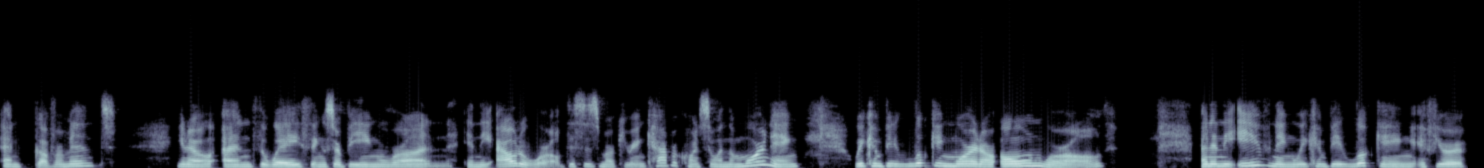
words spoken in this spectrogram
And government you know, and the way things are being run in the outer world. This is Mercury and Capricorn. So in the morning, we can be looking more at our own world. And in the evening, we can be looking, if you're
